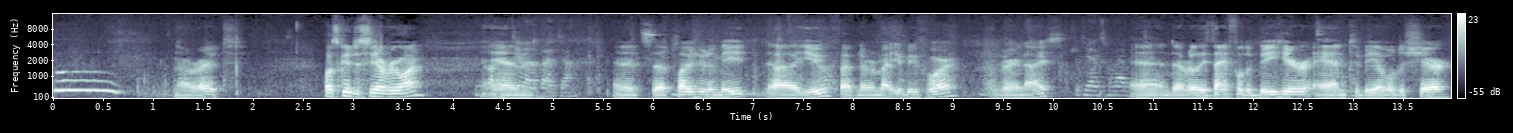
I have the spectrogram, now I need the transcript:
Woo. All right. Well, it's good to see everyone, and and it's a pleasure to meet uh, you. If I've never met you before, very nice. And uh, really thankful to be here and to be able to share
